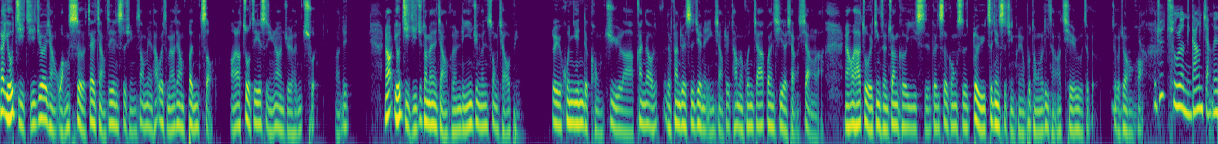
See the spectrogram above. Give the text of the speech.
那有几集就会讲王赦在讲这件事情上面，他为什么要这样奔走啊，要做这些事情让人觉得很蠢啊，对，然后有几集就专门在讲可能林义俊跟宋乔平。对婚姻的恐惧啦，看到的犯罪事件的影响，对他们婚家关系的想象啦，然后他作为精神专科医师跟社公司，对于这件事情可能有不同的立场要切入这个这个状况。我觉得除了你刚刚讲那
